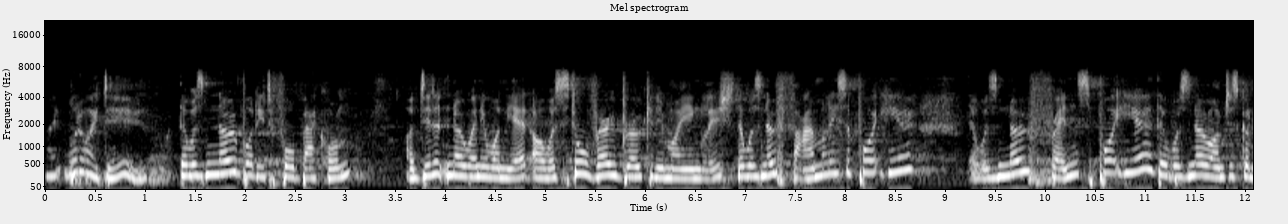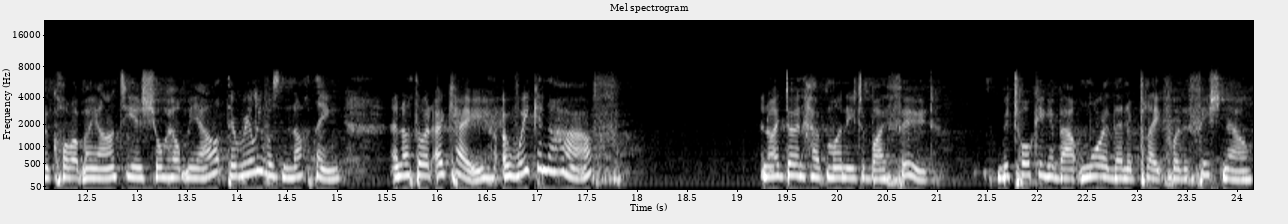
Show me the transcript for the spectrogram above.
Like, what do I do? There was nobody to fall back on. I didn't know anyone yet. I was still very broken in my English. There was no family support here. There was no friend support here. There was no, I'm just going to call up my auntie and she'll help me out. There really was nothing. And I thought, okay, a week and a half, and I don't have money to buy food. We're talking about more than a plate for the fish now.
